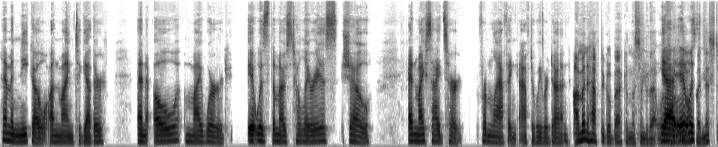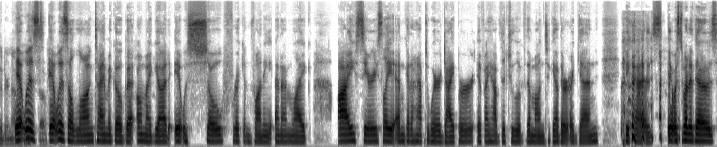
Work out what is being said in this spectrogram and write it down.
him and nico on mine together. And oh my word it was the most hilarious show. And my sides hurt from laughing after we were done I'm gonna have to go back and listen to that one. Yeah, I don't it know was- If I missed it or not. It was it was a long time ago but oh my god it was so freaking funny and i'm like i seriously am gonna have to wear a diaper if i have the two of them on together again because it was one of those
